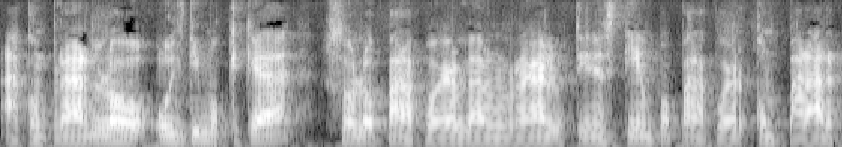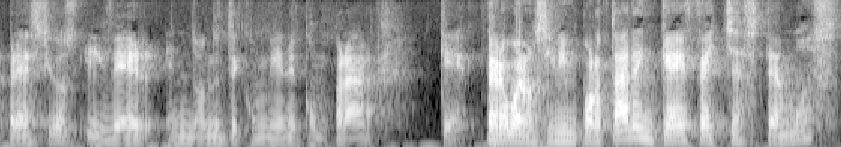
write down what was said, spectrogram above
a comprar lo último que queda solo para poder dar un regalo. Tienes tiempo para poder comparar precios y ver en dónde te conviene comprar qué. Pero bueno, sin importar en qué fecha estemos,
